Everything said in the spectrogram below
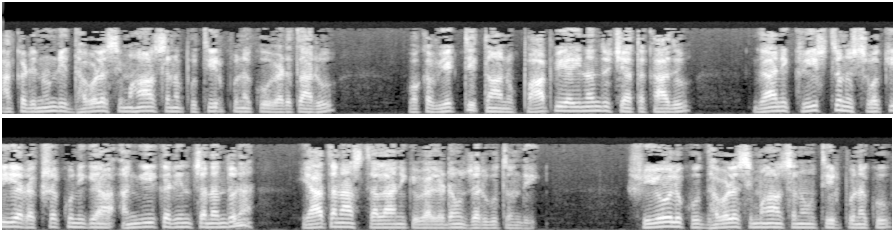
అక్కడి నుండి ధవళ సింహాసనపు తీర్పునకు వెడతారు. ఒక వ్యక్తి తాను పాపి అయినందు చేత కాదు గాని క్రీస్తును స్వకీయ రక్షకునిగా అంగీకరించనందున యాతనా స్థలానికి వెళ్ళడం జరుగుతుంది. షియోలుకు ధవళ సింహాసనం తీర్పునకు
